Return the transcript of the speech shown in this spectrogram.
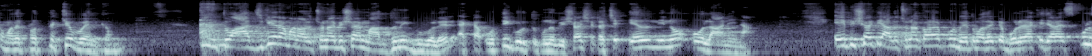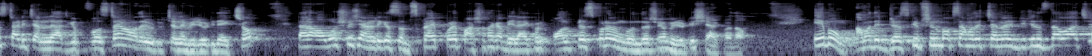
তোমাদের প্রত্যেককে ওয়েলকাম তো আজকের আমার আলোচনার বিষয় মাধ্যমিক ভূগোলের একটা অতি গুরুত্বপূর্ণ বিষয়, সেটা হচ্ছে এল নিনো ও লানিনা এই বিষয়টি আলোচনা করার পূর্বে তোমাদেরকে বলে রাখি, যারা স্কুল স্টাডি চ্যানেলে আজকে ফার্স্ট টাইম আমাদের ইউটিউব চ্যানেলে ভিডিওটি দেখছ, তারা অবশ্যই চ্যানেলটিকে সাবস্ক্রাইব করে পাশে থাকা বেল আইকন অল প্রেস করো এবং বন্ধুদের সঙ্গে ভিডিওটি শেয়ার করে দাও। এবং আমাদের ডেসক্রিপশন বক্সে আমাদের চ্যানেলের ডিটেলস দেওয়া আছে।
